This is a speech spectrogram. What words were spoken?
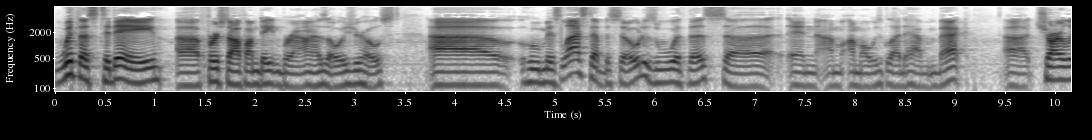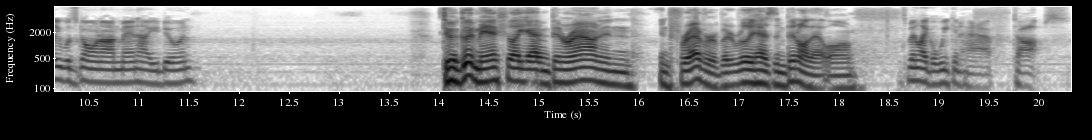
with us today, uh, first off, I'm Dayton Brown, as always, your host. Uh, who missed last episode is with us, uh, and I'm I'm always glad to have him back. Uh, Charlie, what's going on, man? How you doing? Doing good, man. I feel like I haven't been around in in forever, but it really hasn't been all that long. It's been like a week and a half tops,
